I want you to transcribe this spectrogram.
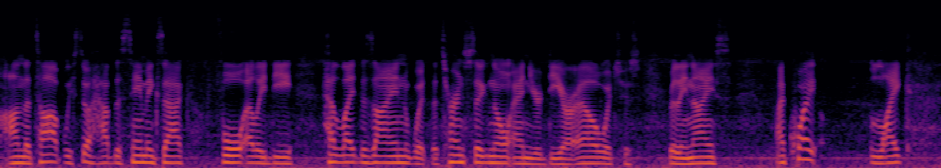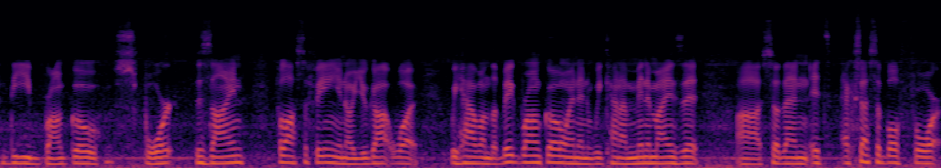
On the top we still have the same exact full LED headlight design with the turn signal and your DRL, which is really nice. I quite like the Bronco Sport design philosophy. You know, you got what we have on the big Bronco and then we kind of minimize it. Uh, so then it's accessible for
